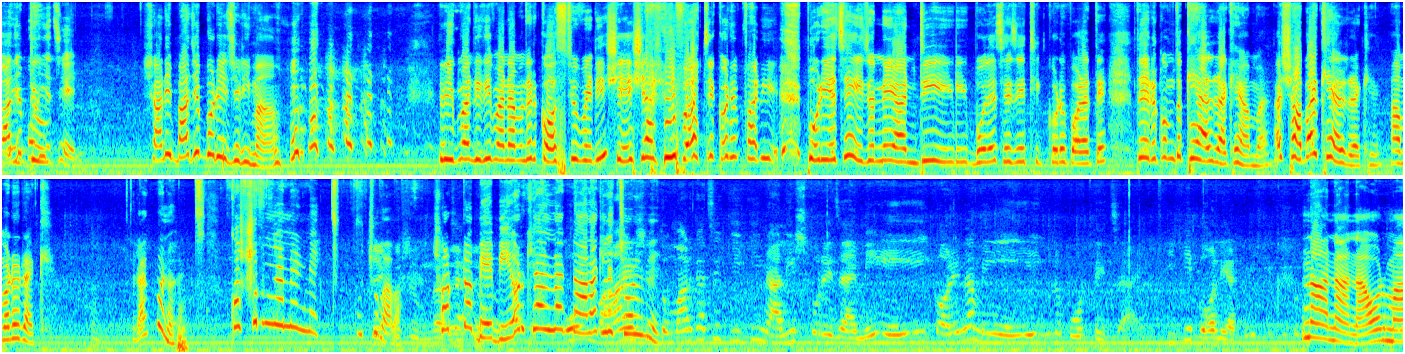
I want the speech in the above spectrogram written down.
বাজে পড়িয়েছে। শাড়ি বাজে পড়িয়েছে রিমা। রিমা দিদি মানে আমাদের কস্টিউমেরই সে শাড়ি বাজে করে পারিয়ে পরিয়েছে এই জন্যই আন্টি বলেছে যে ঠিক করে পড়াতে। তো এরকম তো খেয়াল রাখে আমার। আর সবার খেয়াল রাখে আমারও রাখে। রাখব না? কুসুম নামের মেয়ে। উঁচু বাবা। ছোট্ট বেবি ওর খেয়াল রাখ না রাখলে চলবে। তোমার কাছে কি কি নালিশ করে যায়? মেয়ে এই করে না মেয়ে এই এইগুলো করতে চায়। না না না ওর মা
